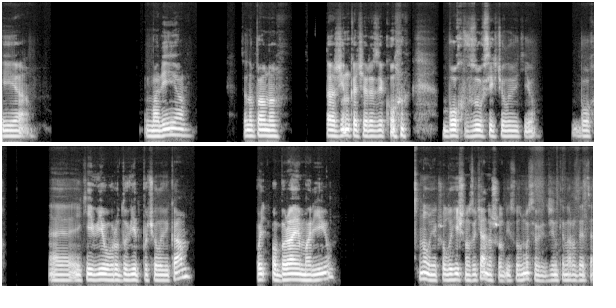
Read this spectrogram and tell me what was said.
І Марія це, напевно, та жінка, через яку Бог взув всіх чоловіків. Бог, е, який вів родовід по чоловікам, обирає Марію. Ну, якщо логічно, звичайно, що Ісус мусив від жінки народитися.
